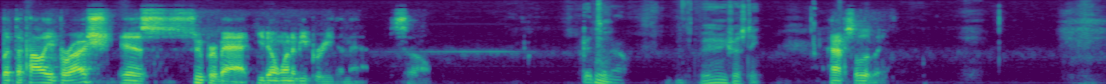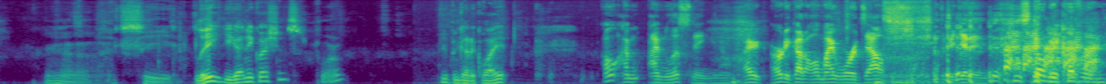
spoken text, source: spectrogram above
but the poly brush is super bad. You don't want to be breathing that. So Good to Hmm. know. very interesting. absolutely. Yeah, let's see. Lee, you got any questions for him? You've been kind of quiet. Oh, I'm I'm listening. You know, I already got all my words out at the beginning. He's still recovering.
